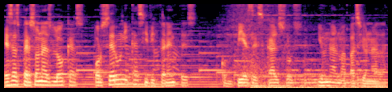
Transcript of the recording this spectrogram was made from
Esas personas locas por ser únicas y diferentes, con pies descalzos y un alma apasionada.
